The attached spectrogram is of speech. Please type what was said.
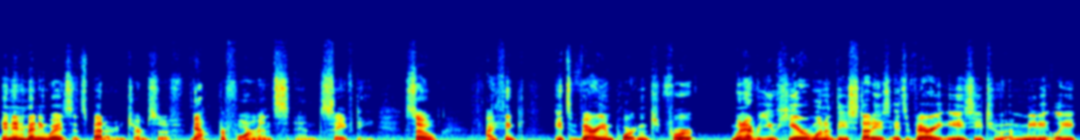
And in many ways, it's better in terms of Yeah. performance and safety. So I think it's very important for whenever you hear one of these studies, it's very easy to immediately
